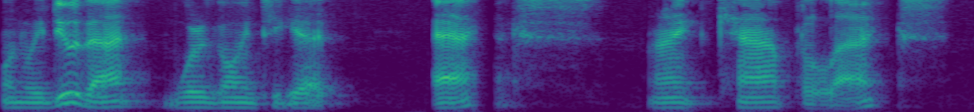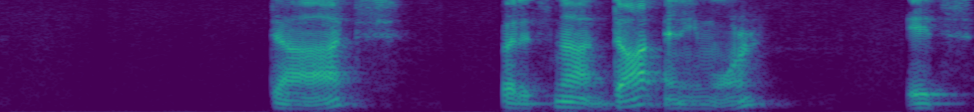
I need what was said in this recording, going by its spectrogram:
when we do that, we're going to get x, right, capital X, dot, but it's not dot anymore. It's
